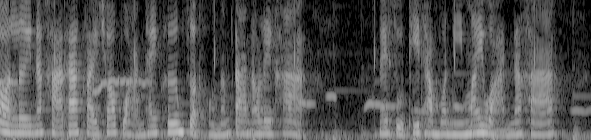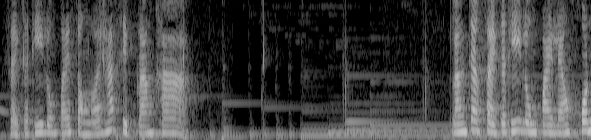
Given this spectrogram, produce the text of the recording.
ก่อนเลยนะคะ ถ้าใครชอบหวานให้เพิ่มส่วนของน้ำตาลเอาเลยค่ะ ในสูตรที่ทำวันนี้ไม่หวานนะคะ ใส่กะทิลงไป 250 กรัมค่ะ หลังจากใส่กะทิลงไปแล้วคน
